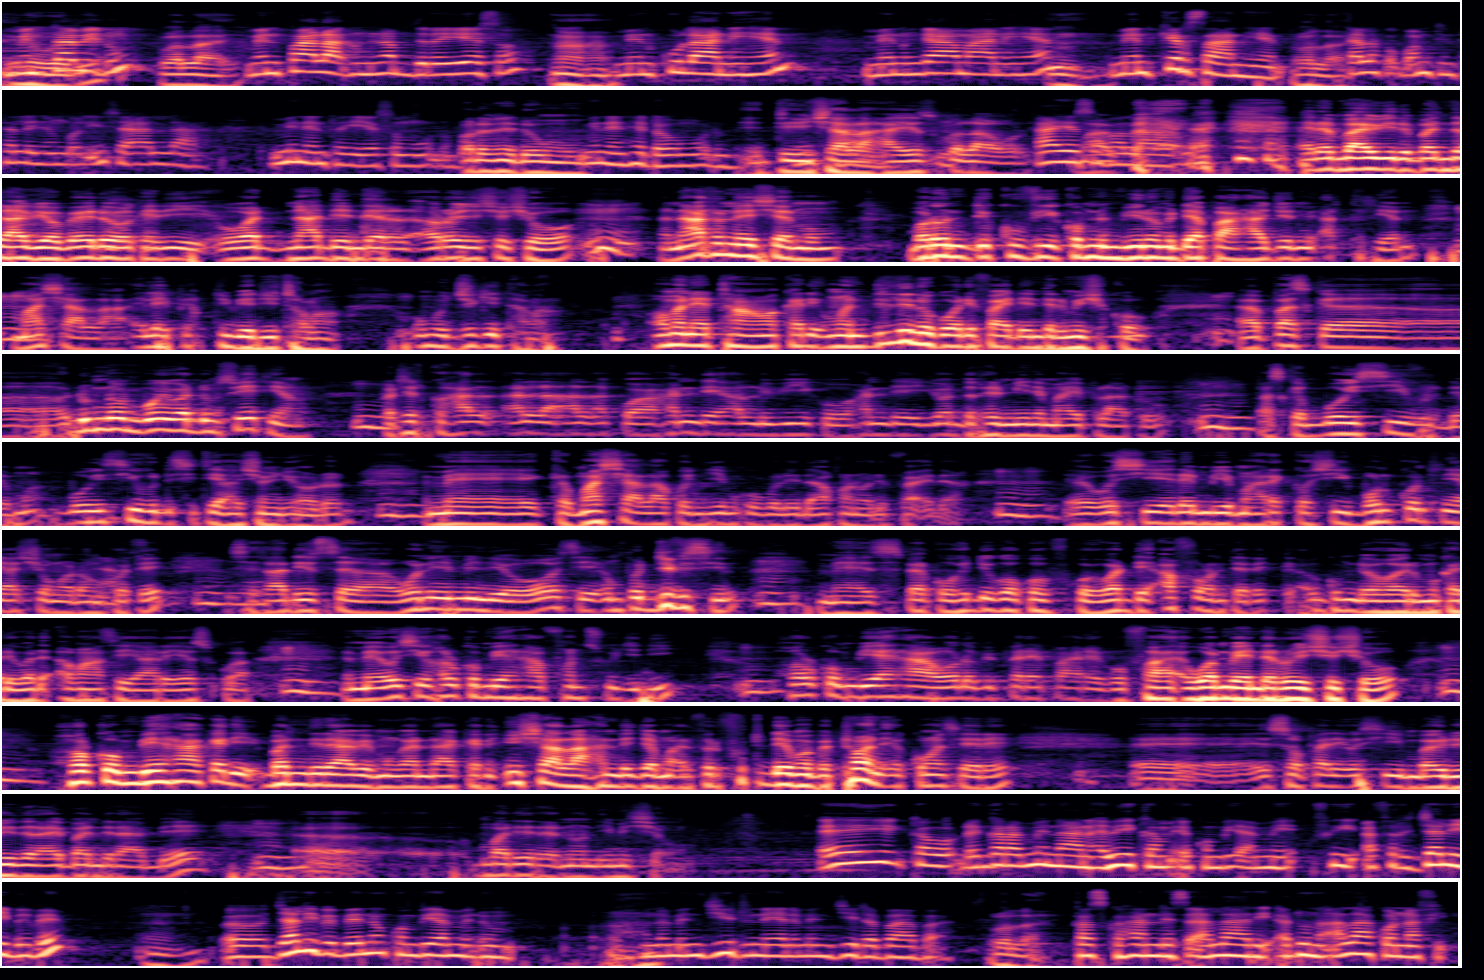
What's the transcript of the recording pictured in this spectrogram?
Min tawi ɗum. Wallahi. Min paala ɗum nabdira yeeso. Min kulani hen min ngamani hen mm. min kersani hen. Kala ko ɓamtinta leñol ngol inchallah minen to yeeso muɗum. Oɗon e dow mum. Minen he muɗum. Te inchallah ha yeeso ko mm. lawol. Ha yeeso ko lawol. eɗen mbawi wiide bandiraɓe yo ɓeyɗo kadi wad nadde e nder réseau sociaux o mm. natone chaine mum mbaɗon découvrir comme no mbinomi départ ha joni mi artati hen. Machallah ele perturbé du talent. Omo jogui talent. Omone temps o kadi omon dillino ko waɗi fayde e nder musique o. Euh, Par ce que euh, ɗum ɗo mi ɓooyi wadde ɗum suweti han peut être ko allah allah ko hannde allah wi ko hannde joddoten min e ma e plateau. Par ce que ɓooyi suivre de ma ɓooyi suivre de situation ji oɗon mais que machallah ko jiimi ko golliɗa kono waɗi fayida e aussi eɗen mbima rek aussi bonne continuation oɗon côté. C' est à dire woni milieu o c' est un peu difficile. Mais j' espére ko heddi ko ko wadde affronté rek gumde hoore mum kadi waɗa avancé yaara yeeso quoi. Mais aussi holko mbiyata fans uji ɗi Mm. holko mbiyata waɗoɓe préparé ko fa wonɓe e nder réseau sociaux. Mm. Holko mbiyata kadi bandiraɓe mo ganduɗa kadi inchallah hande jamma aɗa foti futtudemoɓe toon e conseillé eh, so paari aussi mbaynodira e bandiraɓe mm. eh, ɓe mbaɗire noon émission. Eyyi taw ɗe garatmi nane a wi kam eko mbiyatmi fi affaire jaliɓe ɓe. Mhm. Eh, jaliɓe ɓe noon ko mbiyatmi ɗum. No min jiidu nene min jiida baba par ce que hande so a laari aduna ala ko nafi.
